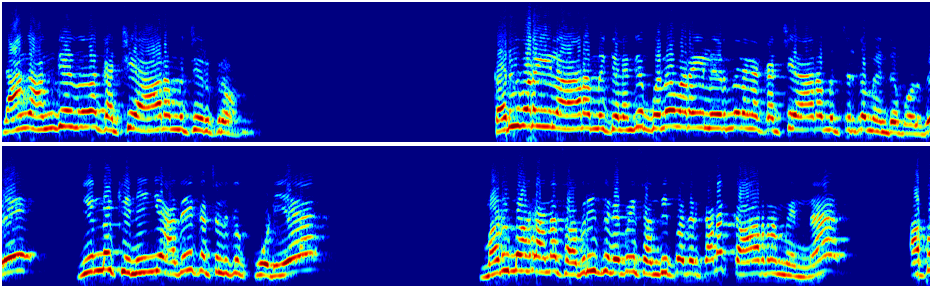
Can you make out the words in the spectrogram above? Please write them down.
நாங்க அங்கிருந்து கட்சியை ஆரம்பிச்சிருக்கிறோம். கருவறையில் ஆரம்பிக்கலைங்க பிணவரையில இருந்து நாங்க கட்சியை ஆரம்பிச்சிருக்கோம் என்ற பொழுது இன்னைக்கு நீங்க அதே கட்சியில் இருக்கக்கூடிய மருமகனான சபரிசனை போய் சந்திப்பதற்கான காரணம் என்ன? அப்ப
